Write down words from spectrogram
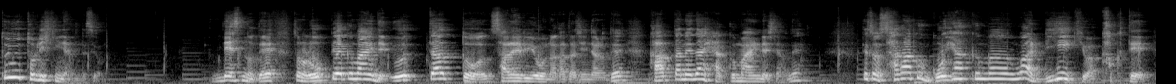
という取引なんですよ。ですので、その600万円で売ったとされるような形になるので、買った値段100万円でしたよね。で、その差額500万は利益は確定。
